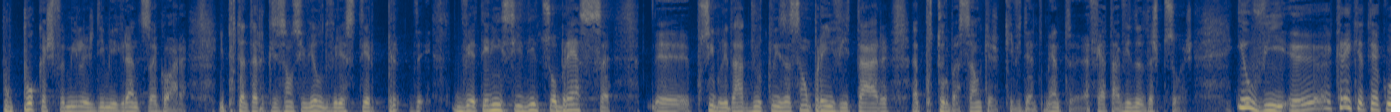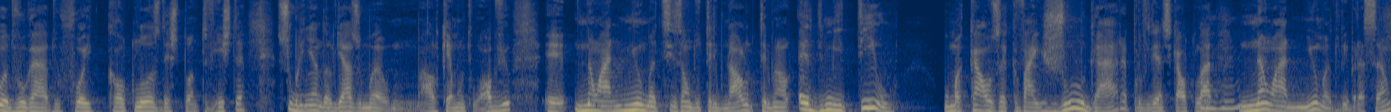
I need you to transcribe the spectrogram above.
por poucas famílias de imigrantes agora. E, portanto, a requisição civil deveria ter, deveria ter incidido sobre essa eh, possibilidade de utilização para evitar a perturbação que, que, evidentemente, afeta a vida das pessoas. Eu vi vi, eh, creio que até que o advogado foi cauteloso deste ponto de vista, sublinhando, aliás, uma, um, algo que é muito óbvio, eh, não há nenhuma decisão do Tribunal, o Tribunal admitiu uma causa que vai julgar a providência cautelar, uhum. não há nenhuma deliberação.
